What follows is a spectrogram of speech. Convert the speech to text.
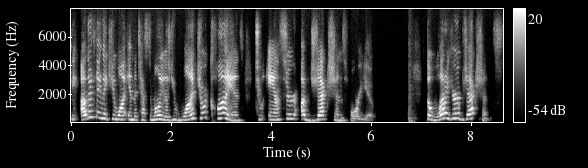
The other thing that you want in the testimonial is you want your clients to answer objections for you. So, what are your objections?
